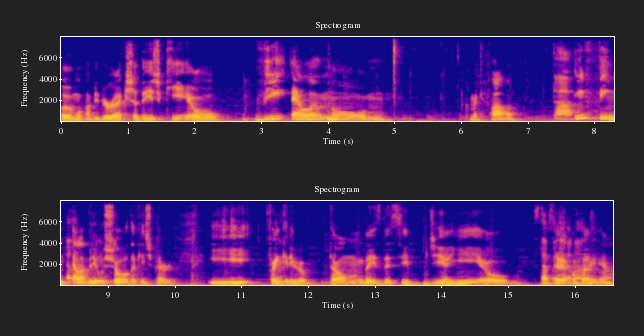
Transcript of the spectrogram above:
amo a Bibi Rexha desde que eu vi ela no. Como é que fala? Tá. Enfim, Ela ela, abriu o show da Katy Perry. E foi incrível. Então, desde esse dia aí, eu Você tá Você apaixonado. acompanha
